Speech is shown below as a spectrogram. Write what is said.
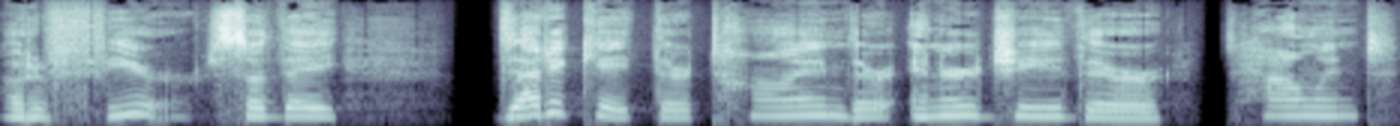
out of fear. So they dedicate their time, their energy, their talent,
